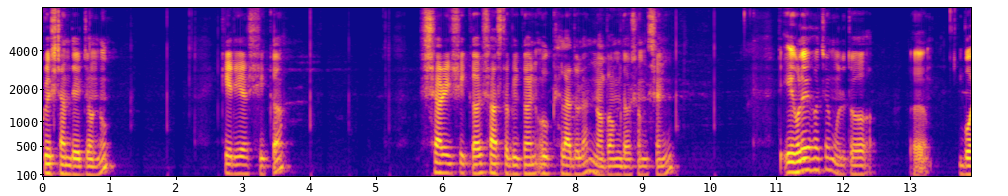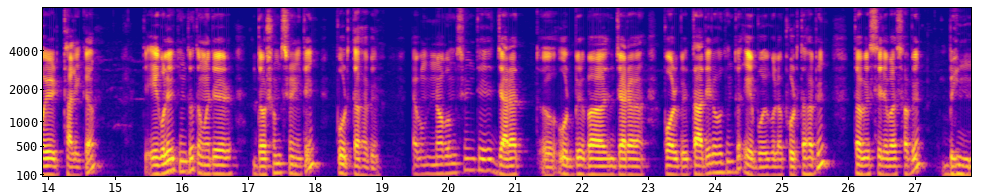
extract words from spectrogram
খ্রিস্টানদের জন্য। কেরিয়ার শিক্ষা। শারীর শিক্ষা স্বাস্থ্যবিজ্ঞান ও খেলাধুলা নবম, দশম শ্রেণি। এগুলোই হচ্ছে মূলত বইয়ের তালিকা। তো এগুলোই কিন্তু তোমাদের দশম শ্রেণীতে পড়তে হবে। এবং নবম শ্রেণীতে যারা উঠবে বা যারা পড়বে তাদেরও কিন্তু এই বইগুলো পড়তে হবে। তবে সিলেবাস হবে ভিন্ন।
